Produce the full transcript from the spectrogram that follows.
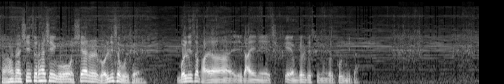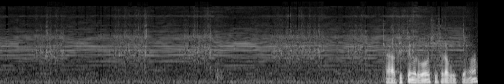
자 항상 시술을 하시고 시야를 멀리서 보세요. 멀리서 봐야 이 라인이 쉽게 연결될 수 있는 걸 보입니다. 자, 빗등으로 시술하고 있고요.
